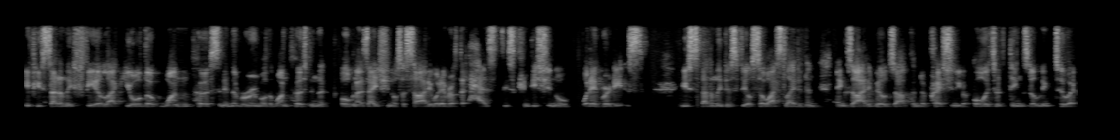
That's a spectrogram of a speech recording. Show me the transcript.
if you suddenly feel like you're the one person in the room or the one person in the organization or society, or whatever else that has this condition or whatever it is, you suddenly just feel so isolated and anxiety builds up and depression. You've got all these sort of things that are linked to it.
